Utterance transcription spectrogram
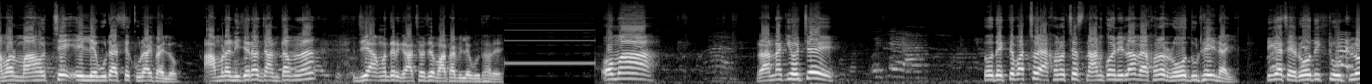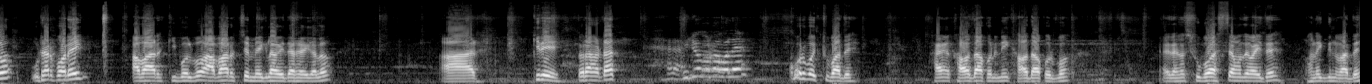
আমার মা হচ্ছে এই লেবুটা আজকে কুড়াই পাইলো। আমরা নিজেরা জানতাম না যে আমাদের গাছে হচ্ছে বাতাবি লেবু ধরে। ও মা, রান্না কি হচ্ছে? তো দেখতে পাচ্ছ, এখন হচ্ছে স্নান করে নিলাম, এখনও রোদ উঠেই নাই। ঠিক আছে রোদ একটু উঠল উঠার পরেই আবার কি বলব আবার হচ্ছে মেঘলা ওয়েদার হয়ে গেল। আর কিরে তোরা হঠাৎ? হ্যাঁ, ভিডিও করব বলে? করব একটু বাদে। হ্যাঁ খাওয়া দাওয়া করে নিই খাওয়া দাওয়া করব। এই দেখো শুভ আসছে আমাদের বাড়িতে অনেক দিন বাদে।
